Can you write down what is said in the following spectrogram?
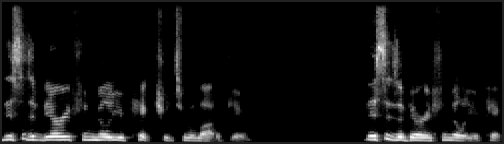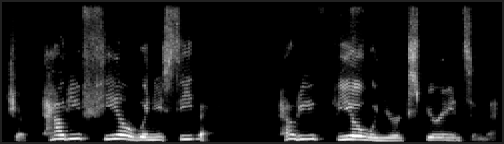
This is a very familiar picture to a lot of you. This is a very familiar picture. How do you feel when you see that? How do you feel when you're experiencing that?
